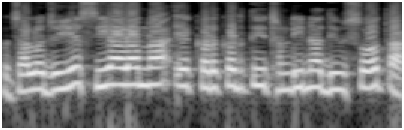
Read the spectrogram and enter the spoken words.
તો ચાલો જોઈએ. શિયાળાના એ કડકડતી ઠંડીના દિવસો હતા.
